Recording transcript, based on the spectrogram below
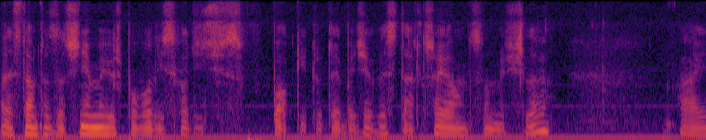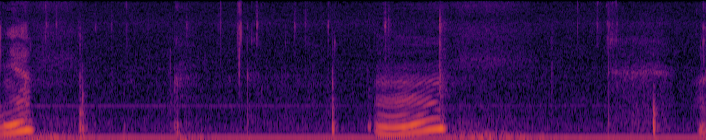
Ale stamtąd zaczniemy już powoli schodzić z boki. Tutaj będzie wystarczająco, myślę. Fajnie. Na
